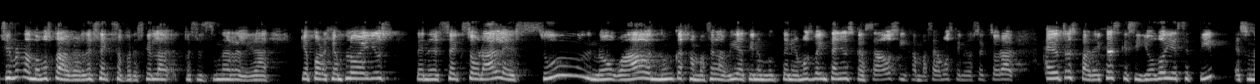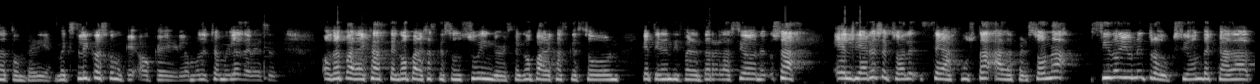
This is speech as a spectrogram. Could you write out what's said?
siempre nos vamos para hablar de sexo, pero es que pues es una realidad. Que, por ejemplo, ellos tener sexo oral es, uy, no, wow, nunca jamás en la vida. Tenemos, tenemos 20 años casados y jamás hemos tenido sexo oral. Hay otras parejas que si yo doy ese tip, es una tontería. Me explico, es como que, ok, lo hemos hecho miles de veces. Otras parejas, tengo parejas que son swingers, tengo parejas que son, que tienen diferentes relaciones. O sea, el diario sexual se ajusta a la persona. Si doy una introducción de cada,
